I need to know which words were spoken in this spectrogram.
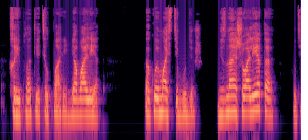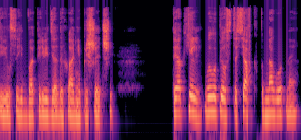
– хрипло ответил парень. «Я валет». «Какой масти будешь? Не знаешь валета?» – удивился, едва переведя дыхание пришедший. «Ты от хель вылупился-то сявка подноготная».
